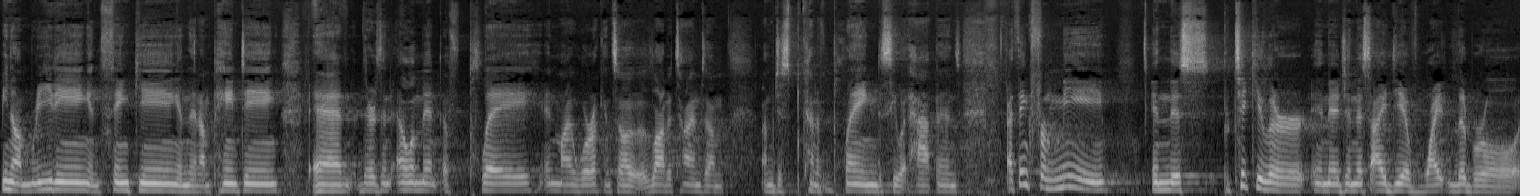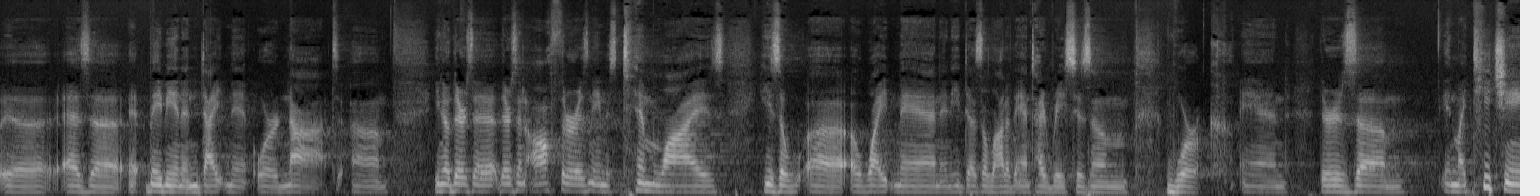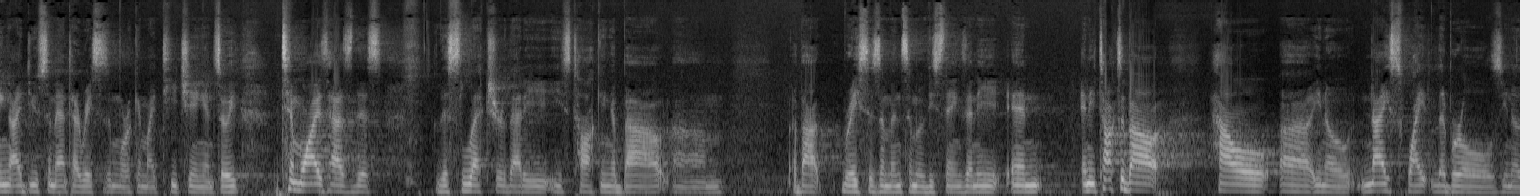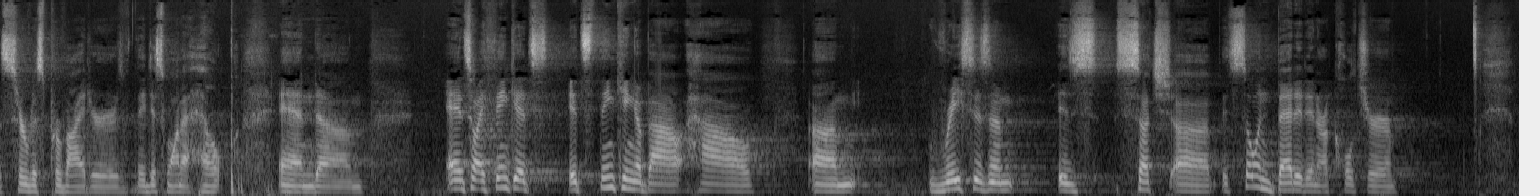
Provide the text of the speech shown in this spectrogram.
you know, I'm reading and thinking, and then I'm painting, and there's an element of play in my work. And so a lot of times I'm, I'm just kind of playing to see what happens. I think for me, in this particular image and this idea of white liberal uh, as a, maybe an indictment or not, um, you know, there's, a, there's an author, his name is Tim Wise he's a, uh, a white man and he does a lot of anti-racism work. And there's, um, in my teaching, I do some anti-racism work in my teaching. And so he, Tim Wise has this, this lecture that he, he's talking about, um, about racism and some of these things. And he, and, and he talks about how uh, you know nice white liberals, you know service providers, they just want to help, and um, and so I think it's, it's thinking about how um, racism is such, uh, it's so embedded in our culture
